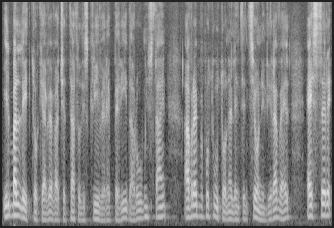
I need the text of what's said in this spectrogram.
Il balletto che aveva accettato di scrivere per Ida Rubinstein avrebbe potuto, nelle intenzioni di Ravel, essere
